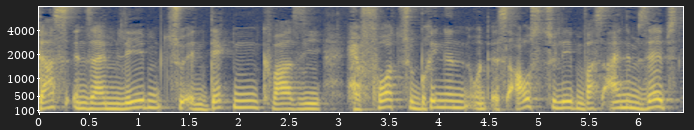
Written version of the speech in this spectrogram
das in seinem Leben zu entdecken, quasi hervorzubringen und es auszuleben, was einem selbst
